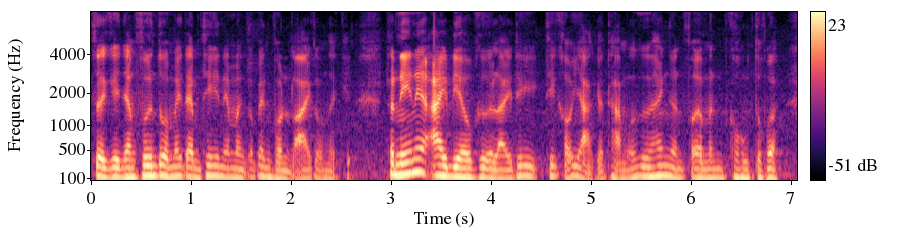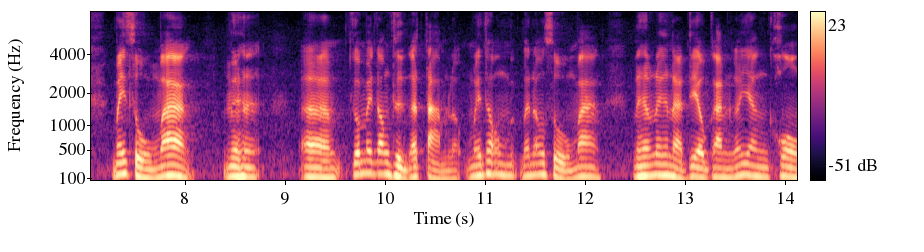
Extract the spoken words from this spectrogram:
เศรษฐกิจยังฟื้นตัวไม่เต็มที่เนี่ยมันก็เป็นผลร้ายของเศรษฐกิจทีนี้เนี่ยไอเดียคืออะไรที่ที่เขาอยากจะทำก็คือให้เงินเฟ้อมันคงตัวไม่สูงมากนะฮะก็ไม่ต้องถึงกับต่ำหรอกไม่ต้องไม่ต้องสูงมากนะครับในขณะเดียวกันก็ยังคง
